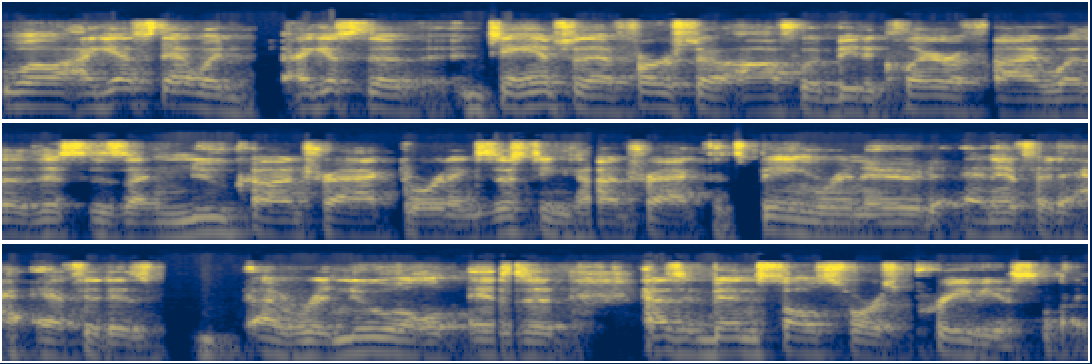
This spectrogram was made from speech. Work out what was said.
well, I guess that would, I guess the, to answer that first off would be to clarify whether this is a new contract or an existing contract that's being renewed. And if it, if it is a renewal, is it, has it been sole source previously?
